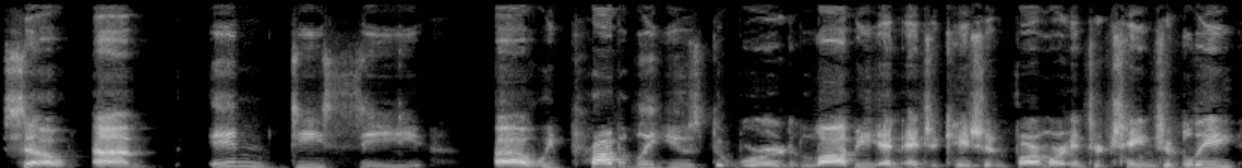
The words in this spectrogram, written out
So um, in DC, uh, we probably use the word lobby and education far more interchangeably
